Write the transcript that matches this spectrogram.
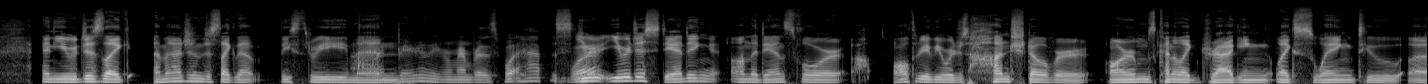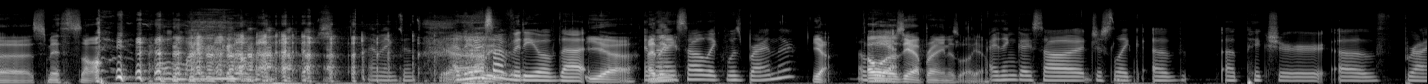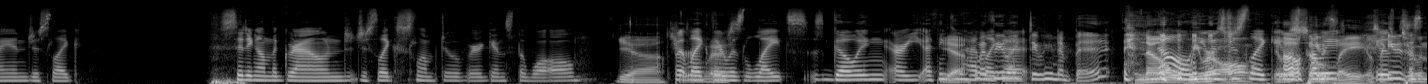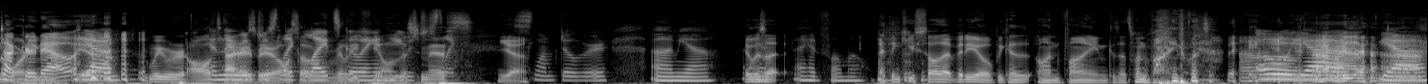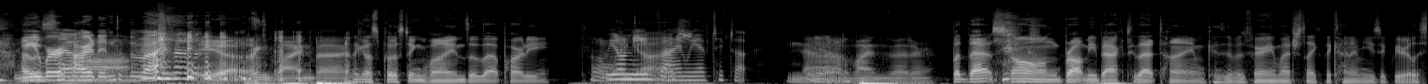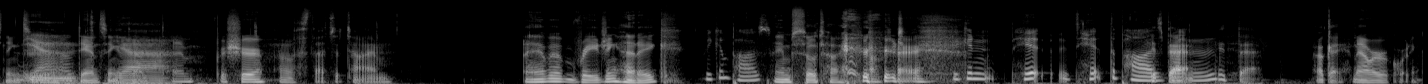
and you were just like imagine just like that. These three I men. barely remember this. What happened? What? You were, you were just standing on the dance floor. All three of you were just hunched over, arms kind of like dragging, like swaying to uh, a Smith song. Oh my gosh. That makes sense. I think I saw a video of that. yeah, And I then I saw like was Brian there? yeah. Okay, oh, yeah. it was yeah, Brian as well. Yeah. I think I saw just like a a picture of Brian just like sitting on the ground, just like slumped over against the wall. Yeah. But like there was lights going. Or you, I think Yeah. you had was like he a like doing a bit? No, No, we he were was just like- it it was was too probably- late. It was, it like was two just in the tuckered morning. out. yeah. we were all And there tired, was but just, like, lights really going and he the was just, like, Yeah. slumped over. Um, yeah. It I was had, I had FOMO. I think you saw that video because on Vine, because that's when Vine was a thing. Oh yeah, yeah. We was- were So- hard into the Vine. yeah. Bring Vine back. I think I was posting vines of that party. Oh We don't need gosh. Vine. We have TikTok. no, Yeah. Vine's better. But that song brought me back to that time because it was very much like the kind of music we were listening to Yeah. and dancing at that time, for sure. Oh, that's a time. I have a raging headache. We can pause. I am so tired. Okay. We can hit hit the pause Hit that. button. Hit that. Okay, now we're recording.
